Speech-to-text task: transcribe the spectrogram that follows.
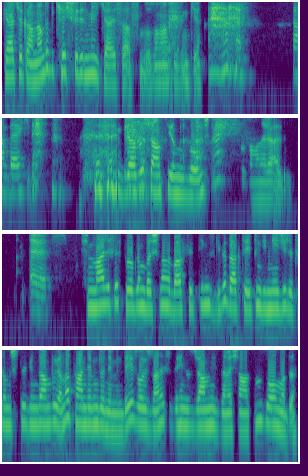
Gerçek anlamda bir keşfedilme hikayesi aslında o zaman sizinki. Ben belki de. Biraz da şans yanınızda olmuş o zaman herhalde. Evet. Şimdi maalesef programın başında da bahsettiğimiz gibi Duct Tape'in dinleyiciyle tanıştığı günden bu yana pandemi dönemindeyiz. O yüzden de size henüz canlı izleme şansınız olmadı.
